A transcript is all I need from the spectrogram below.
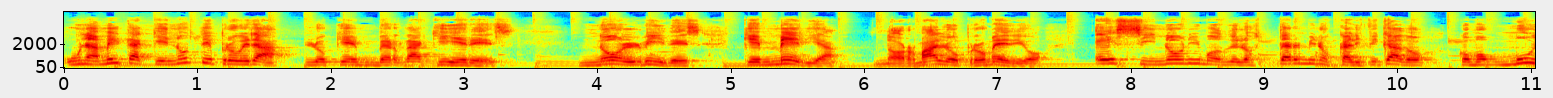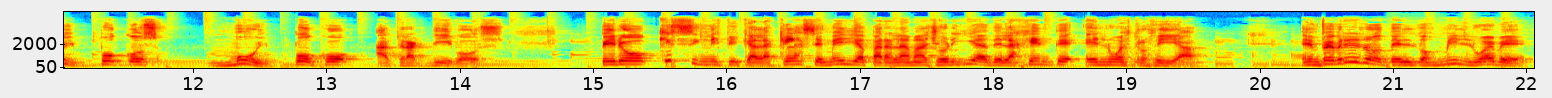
una meta que no te proveerá lo que en verdad quieres. No olvides que media, normal o promedio, es sinónimo de los términos calificados como muy pocos, muy poco atractivos. Pero, ¿qué significa la clase media para la mayoría de la gente en nuestros días? En febrero del 2009,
